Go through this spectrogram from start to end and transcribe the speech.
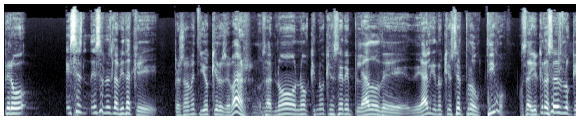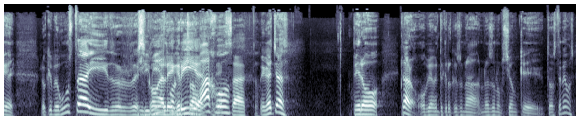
Pero esa, es- esa no es la vida que personalmente yo quiero llevar. O sea, no, no, no quiero ser empleado de, de alguien, no quiero ser productivo. O sea, yo quiero hacer lo que, lo que me gusta y re- recibir con mi alegría, trabajo. exacto. ¿Me cachas? Pero, claro, obviamente creo que es una, no es una opción que todos tenemos.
